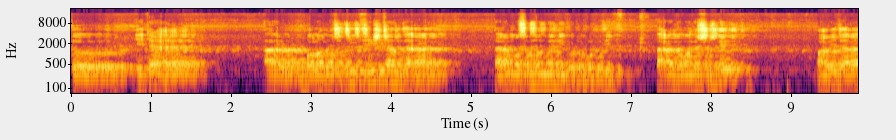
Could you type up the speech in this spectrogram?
তো এটা আর বলা হচ্ছে কি খ্রিস্টান যারা তারা মুসলমানদের নিকটবর্তী। তারা তোমাদের সাথে পাবে যারা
